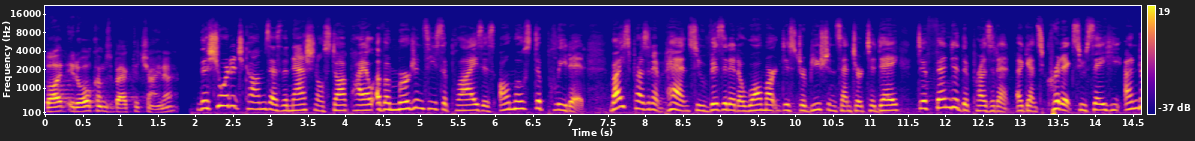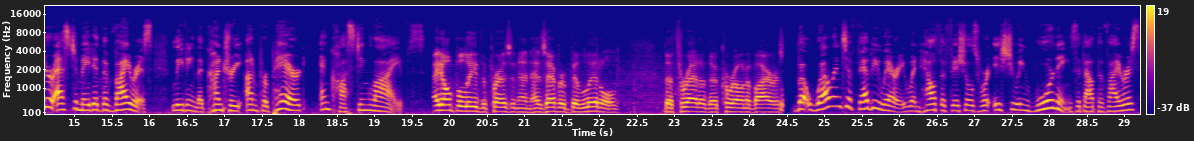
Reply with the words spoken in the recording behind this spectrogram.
But it all comes back to China. The shortage comes as the national stockpile of emergency supplies is almost depleted. Vice President Pence, who visited a Walmart distribution center today, defended the president against critics who say he underestimated the virus, leaving the country unprepared and costing lives. I don't believe the president has ever belittled the threat of the coronavirus. But well into February, when health officials were issuing warnings about the virus,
